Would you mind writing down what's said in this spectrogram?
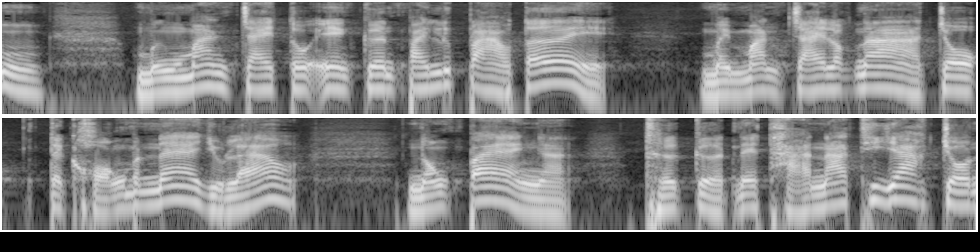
ม มึงมั่นใจตัวเองเกินไปหรือเปล่าเต้ย ไม่มั่นใจหรอกหน้าจก แต่ของมันแน่อยู่แล้ว น้องแป้งอะ เธอเกิดในฐานะที่ยากจน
